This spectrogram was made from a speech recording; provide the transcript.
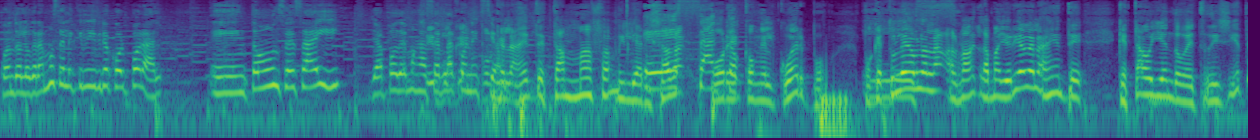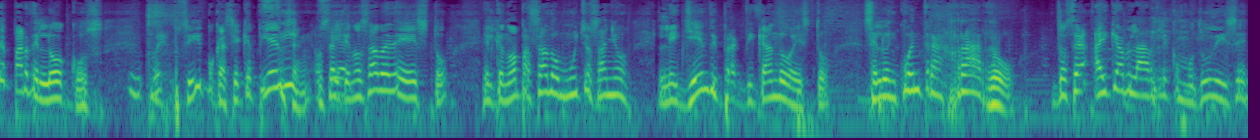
cuando logramos el equilibrio corporal, entonces ahí ya podemos hacer la porque, conexión. porque la gente está más familiarizada Exacto. por el- con el cuerpo. Porque tú le hablas a la, la- mayoría de la gente que está oyendo esto, dice, "¿Y este par de locos, Pues, sí, porque así es que piensan. Sí, o sea, el que no sabe de esto, el que no ha pasado muchos años leyendo y practicando esto, se lo encuentra raro. Entonces hay que hablarle, como tú dices,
